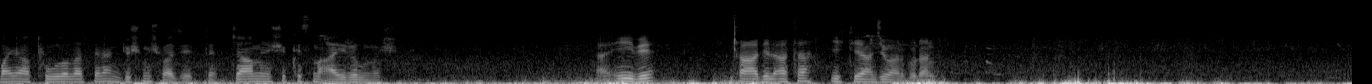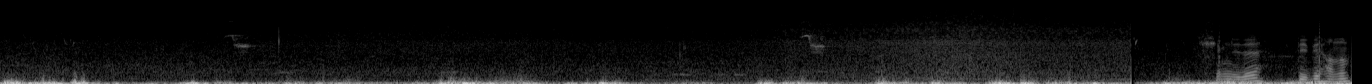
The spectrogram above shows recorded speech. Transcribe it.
bayağı tuğlalar falan düşmüş vaziyette. Caminin şu kısmı ayrılmış. Yani iyi bir tadilata ihtiyacı var buranın. Şimdi de Bibi Hanım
